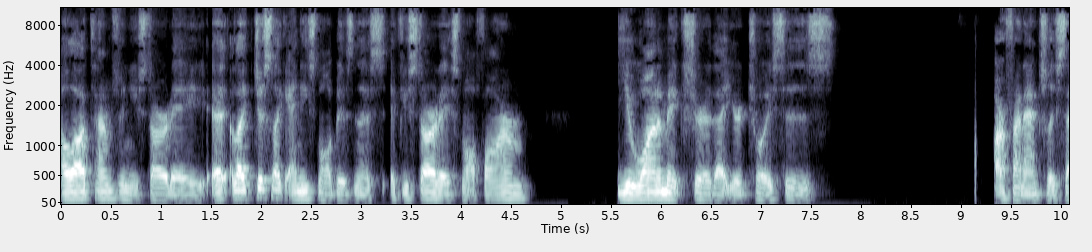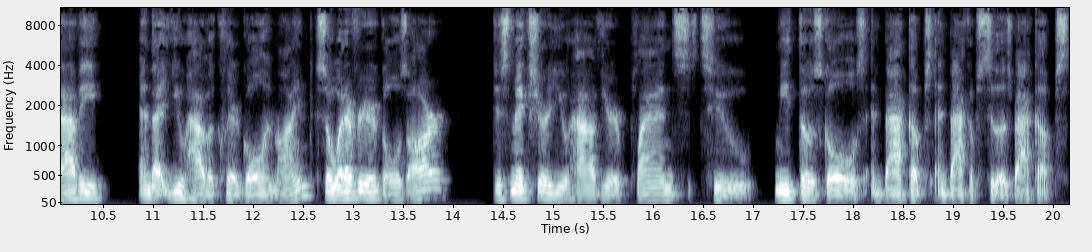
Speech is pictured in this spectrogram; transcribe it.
A lot of times when you start a, eh, like just like any small business, if you start a small farm, you want to make sure that your choices are financially savvy and that you have a clear goal in mind. So, whatever your goals are, just make sure you have your plans to meet those goals and backups and backups to those backups.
